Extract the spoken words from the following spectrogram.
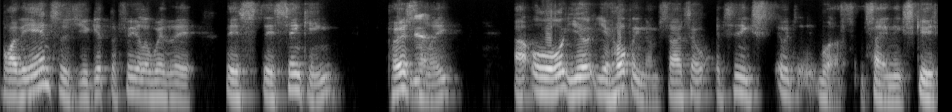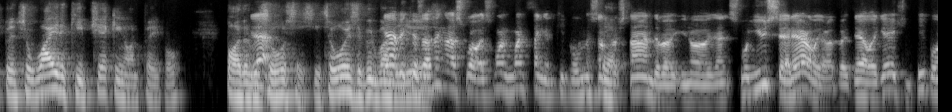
by the answers, you get the feel of whether they're they're, they're sinking personally, uh, or you're you're helping them. So it's a it's an ex, well, I say an excuse, but it's a way to keep checking on people by the Yeah. resources. It's always a good one. yeah, because I think that's what it's one one thing that people misunderstand about you know, and it's what you said earlier about delegation. People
